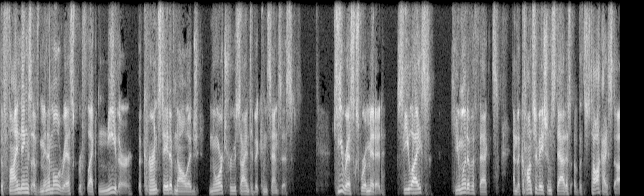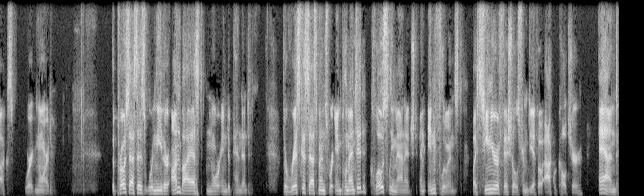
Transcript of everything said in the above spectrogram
The findings of minimal risk reflect neither the current state of knowledge nor true scientific consensus. Key risks were omitted sea lice, cumulative effects, and the conservation status of the sockeye stocks were ignored. The processes were neither unbiased nor independent. The risk assessments were implemented, closely managed, and influenced by senior officials from DFO Aquaculture and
